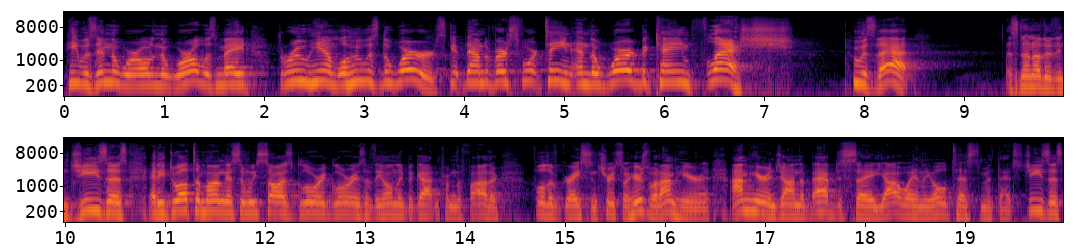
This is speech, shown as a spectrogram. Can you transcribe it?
He was in the world, and the world was made through him. Well, who was the Word? Skip down to verse 14. And the Word became flesh. Who is that? It's none other than Jesus, and he dwelt among us, and we saw his glory, glories of the only begotten from the Father, full of grace and truth. So here's what I'm hearing I'm hearing John the Baptist say Yahweh in the Old Testament, that's Jesus.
